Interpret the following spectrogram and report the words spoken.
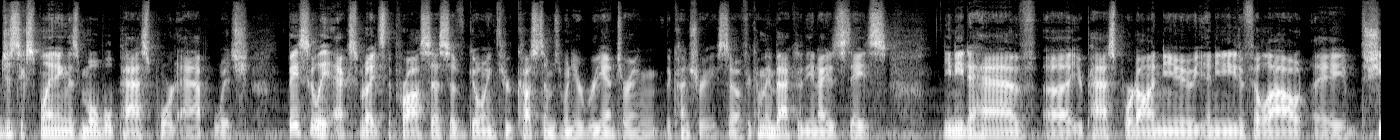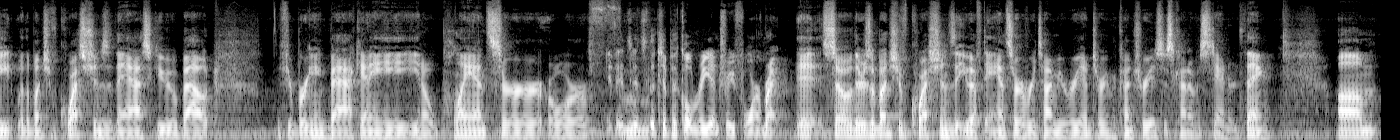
Just explaining this mobile passport app, which basically expedites the process of going through customs when you're re-entering the country. So if you're coming back to the United States, you need to have uh, your passport on you, and you need to fill out a sheet with a bunch of questions that they ask you about if you're bringing back any you know plants or or it's, it's, the typical reentry form. Right. It, so there's a bunch of questions that you have to answer every time you're reentering the country. It's just kind of a standard thing. Um,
